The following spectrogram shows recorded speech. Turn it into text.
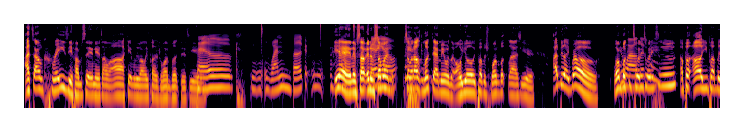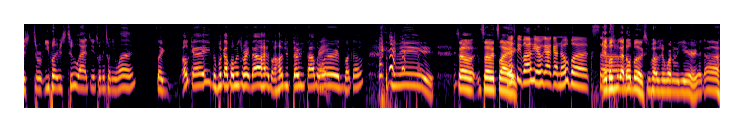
I sound crazy if I'm sitting there talking. Oh, I can't believe I only published one book this year. So mm, one book. Mm, yeah, and if some and if someone someone else looked at me and was like, "Oh, you only published one book last year," I'd be like, "Bro, one You're book in 2022. I put oh, you published th- you published two last year, 2021." It's like okay, the book I published right now has 130,000 right. words, bucko. What you mean? so so it's like there's people out here who got, got no books. So. Yeah, most people got no books. You publish one in a year. You're like, uh,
